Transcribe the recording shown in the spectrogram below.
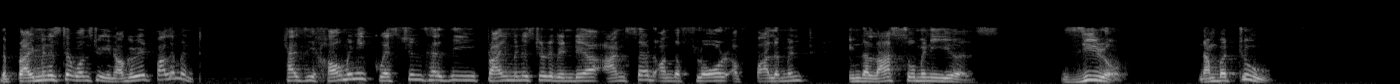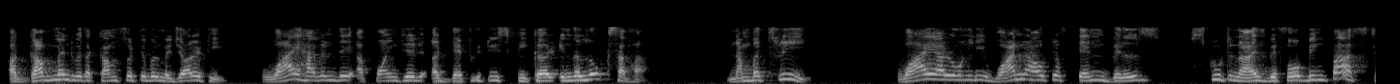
The prime minister wants to inaugurate parliament. Has how many questions has the prime minister of India answered on the floor of parliament in the last so many years? Zero. Number two, a government with a comfortable majority. Why haven't they appointed a deputy speaker in the Lok Sabha? Number three, why are only one out of 10 bills scrutinized before being passed.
